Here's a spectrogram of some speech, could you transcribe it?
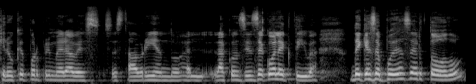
creo que por primera vez se está abriendo a la conciencia colectiva, de que se puede hacer todo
